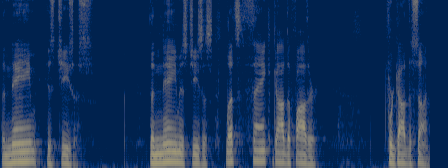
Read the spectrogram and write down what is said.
The name is Jesus. The name is Jesus. Let's thank God the Father for God the Son.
